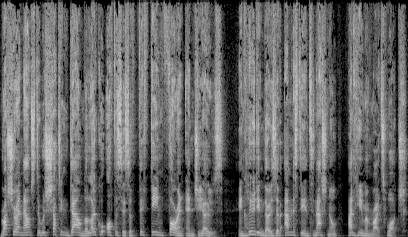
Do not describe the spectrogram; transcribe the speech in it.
Russia announced it was shutting down the local offices of 15 foreign NGOs, including those of Amnesty International and Human Rights Watch.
